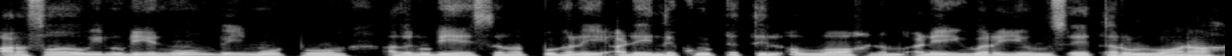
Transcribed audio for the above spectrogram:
அரசாவினுடைய நோன்பை நோட்டோம் அதனுடைய சிறப்புகளை அடைந்த கூட்டத்தில் அல்லாஹ் நம் அனைவரையும் சேர்த்தருள்வானாக.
